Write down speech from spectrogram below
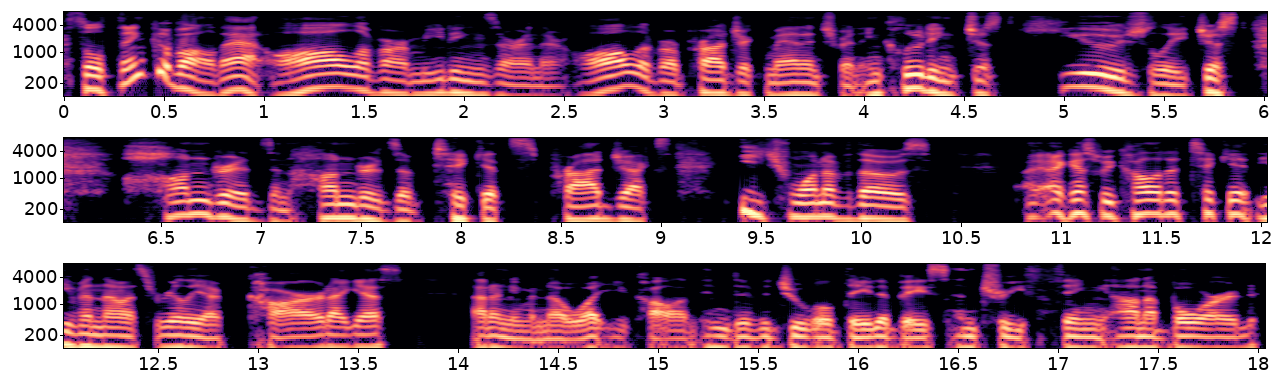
So think of all that. All of our meetings are in there. All of our project management, including just hugely, just hundreds and hundreds of tickets, projects. Each one of those, I guess we call it a ticket, even though it's really a card, I guess. I don't even know what you call an individual database entry thing on a board.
